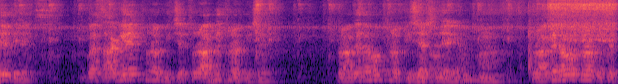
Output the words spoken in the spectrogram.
धीरे धीरे बस आगे थोड़ा पीछे थोड़ा आगे थोड़ा पीछे। थोड़ा आगे दबाओ थोड़ा पीछे। चले हाँ थोड़ा आगे दबाओ थोड़ा पीछे।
